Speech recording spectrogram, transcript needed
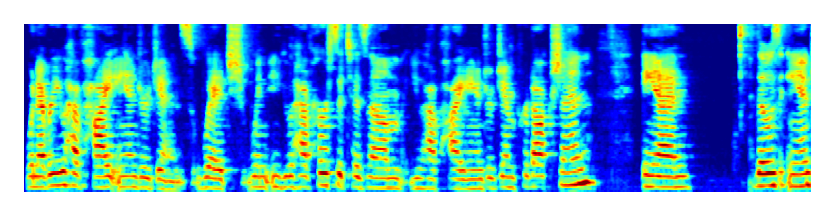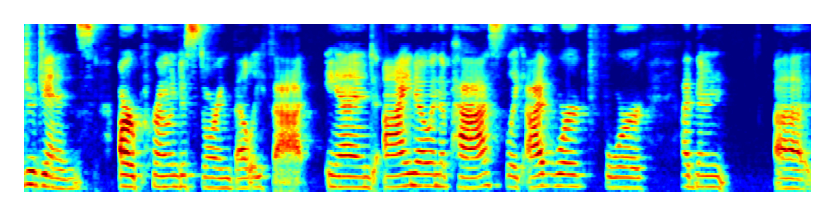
whenever you have high androgens, which when you have hirsutism, you have high androgen production, and those androgens are prone to storing belly fat. And I know in the past, like I've worked for, I've been a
